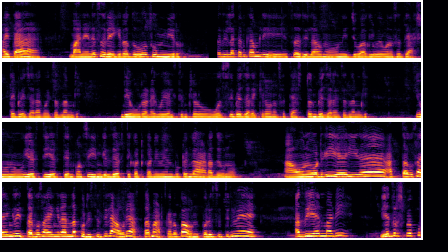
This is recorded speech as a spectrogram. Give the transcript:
ಆಯ್ತಾ? ಮನೆನೇ ಸರಿಯಾಗಿರೋದು ಸುಮ್ಮನಿರು ಸರಿಲ್ಲ ಕನ್ಕಂಬ್ಲಿ ಸರಿಲ್ಲ ಅವನು ನಿಜವಾಗ್ಲೂ ಒಂದ್ಸತಿ ಅಷ್ಟೇ ಬೇಜಾರಾಗೋಯ್ತದ ನಮಗೆ. ದೇವ್ರಣೆಗೂ ಹೇಳ್ತೀನಿ ಕೇಳು, ಒಸಿ ಬೇಜಾರಾಕಿರೋ ಒಂದೊಂದ್ಸತಿ ಅಷ್ಟೊಂದು ಬೇಜಾರಾಯ್ತದೆ ನಮಗೆ. ಇವನು ಎಡ್ತಿ ಎಡ್ತಿ ಅನ್ಕೊಂಡು ಹಿಂಗಿಲ್ದೆ ಎಡ್ತಿ ಕಟ್ಕೊಂಡಿವಿ ಅಂದ್ಬಿಟ್ಟು ಹಂಗೆ ಆಡೋದು ಇವನು. ಅವನು ಒಟ್ಟಿಗೆ ಏ ಈಗ ಅತ್ತಾಗೂ ಸಾಯಂಗಿಲ್ಲ ಇತ್ತಾಗೂ ಸಾಯಂಗಿಲ್ಲ ಅನ್ನೋ ಪರಿಸ್ಥಿತಿಲಿ ಅವನೇ ಅರ್ಥ ಮಾಡ್ಕೋಬೇಕು, ಅವನ ಪರಿಸ್ಥಿತಿನೇ ಅದು ಏನು ಮಾಡಿ? ಎದುರಿಸ್ಬೇಕು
